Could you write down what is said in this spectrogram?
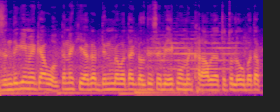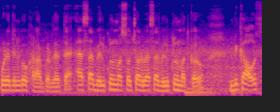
ज़िंदगी में क्या बोलते हैं ना कि अगर दिन में बताए गलती से भी एक मोमेंट ख़राब हो जाता है तो लोग बताए पूरे दिन को ख़राब कर देते हैं। ऐसा बिल्कुल मत सोचो और वैसा बिल्कुल मत करो बिकॉज़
